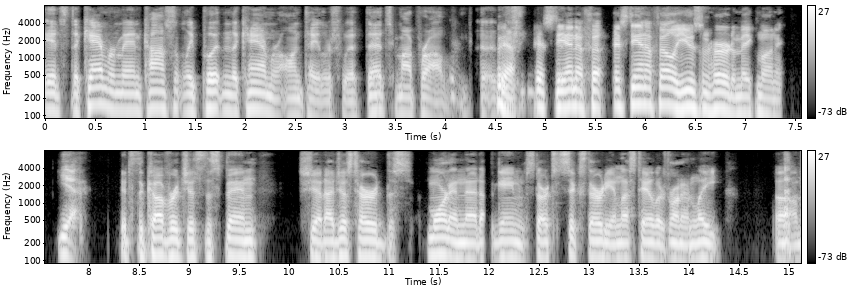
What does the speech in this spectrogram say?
It's the cameraman constantly putting the camera on Taylor Swift. That's my problem. Uh, Yeah, it's the NFL. It's the NFL using her to make money. yeah. It's the coverage, it's the spin. Shit, I just heard this morning that the game starts at six thirty unless Taylor's running late. Um,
